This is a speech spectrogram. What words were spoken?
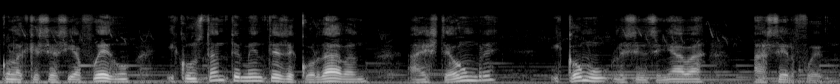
con las que se hacía fuego y constantemente recordaban a este hombre y cómo les enseñaba a hacer fuego.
